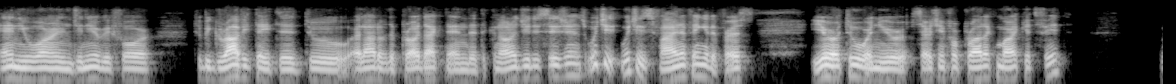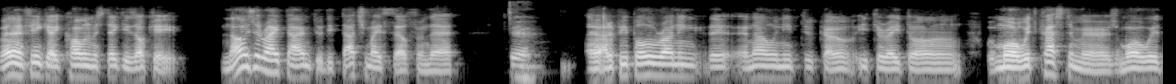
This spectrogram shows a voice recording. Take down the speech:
and you were an engineer before to be gravitated to a lot of the product and the technology decisions, which is which is fine. I think in the first year or two when you're searching for product market fit. But I think a common mistake is okay, now is the right time to detach myself from that. Yeah. Are people running the and now we need to kind of iterate on more with customers, more with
